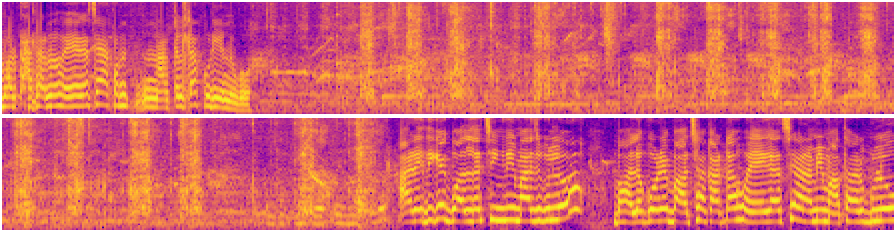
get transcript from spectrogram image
আমার ফাটানো হয়ে গেছে, এখন নারকেলটা কুড়িয়ে নেব। আর এদিকে গলদা চিংড়ি মাছগুলো ভালো করে বাছা কাটা হয়ে গেছে, আর আমি মাথাগুলোও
